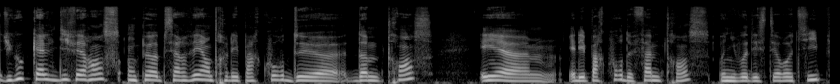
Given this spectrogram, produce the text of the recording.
Du coup, quelle différence on peut observer entre les parcours d'hommes trans et, les parcours de femmes trans au niveau des stéréotypes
